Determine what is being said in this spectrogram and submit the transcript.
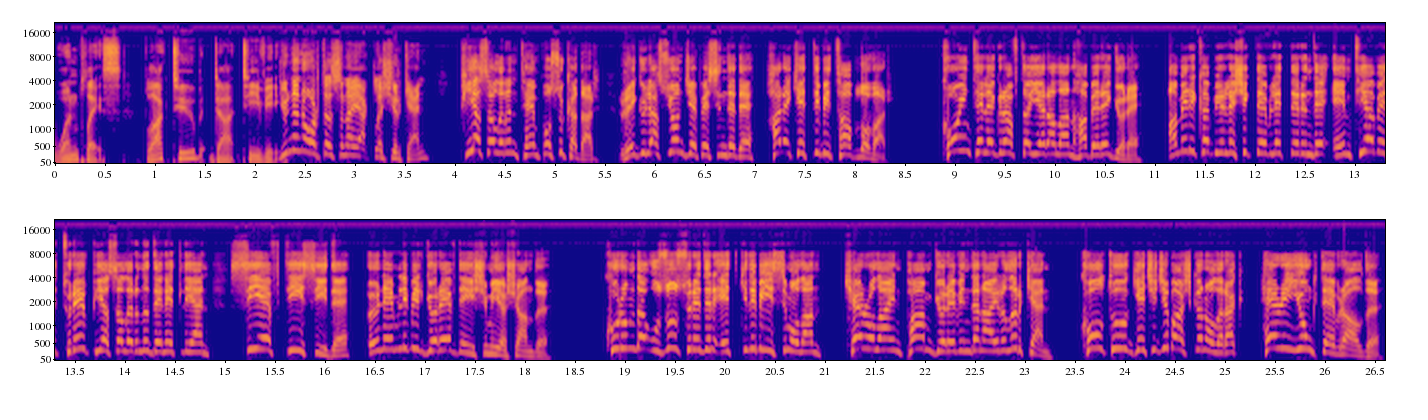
one place. blocktube.tv. Günün ortasına yaklaşırken piyasaların temposu kadar regülasyon cephesinde de hareketli bir tablo var. Cointelegraph'ta yer alan habere göre Amerika Birleşik Devletleri'nde emtia ve türev piyasalarını denetleyen CFTC'de önemli bir görev değişimi yaşandı. Kurumda uzun süredir etkili bir isim olan Caroline Palm görevinden ayrılırken koltuğu geçici başkan olarak Harry Young devraldı.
